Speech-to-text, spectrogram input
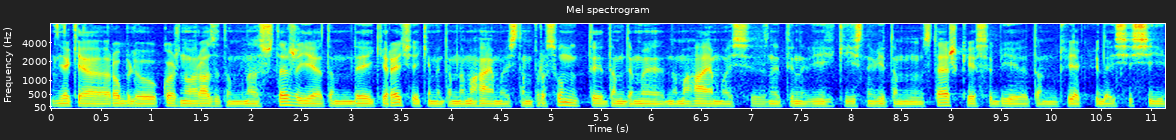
як я роблю кожного разу, там у нас теж є там деякі речі, які ми там намагаємось там просунути, там де ми намагаємось знайти нові якісь нові там стежки собі, там як від ICC.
